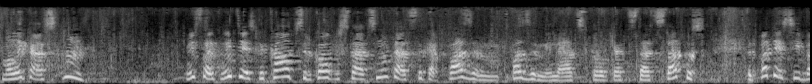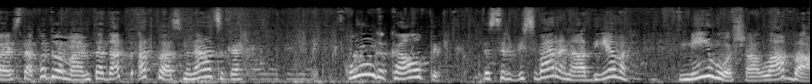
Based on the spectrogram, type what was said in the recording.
Man likās, hmm, visu laiku licies, ka kalps ir kaut kas tāds, nu, tāds tā kā pazem, pazemināts, kaut kāds tāds status. Bet patiesībā es tā padomāju, tāda at, atklāsme nāca, ka kunga kalpi, tas ir visvarenā dieva mīlošā, labā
